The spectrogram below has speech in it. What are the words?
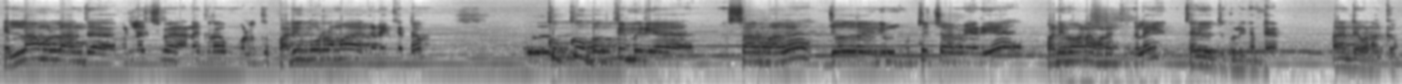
எல்லாம் உள்ள அந்த வரலட்சுமி அனுக்கிரகம் உங்களுக்கு பரிபூர்ணமாக கிடைக்கட்டும். குக்கு பக்தி மீடியா சார்பாக ஜோதிடர் முத்துச்சாமியுடைய பணிவான வணக்கங்களை தெரிவித்துக் கொள்கின்றேன். நன்றி வணக்கம்.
